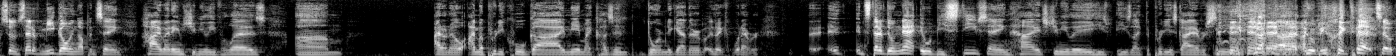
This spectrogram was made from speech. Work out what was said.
So instead of me going up and saying, "Hi, my name's Jimmy Lee Velez," um, I don't know, I'm a pretty cool guy. Me and my cousin dorm together, like whatever. Uh, it- instead of doing that, it would be Steve saying, "Hi, it's Jimmy Lee. He's he's like the prettiest guy I ever seen." uh, it would be like that. So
